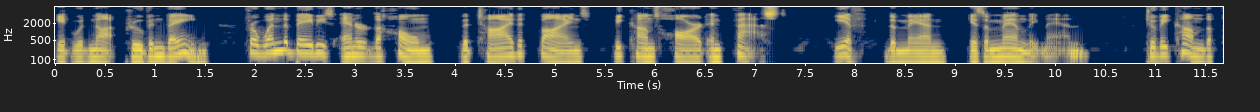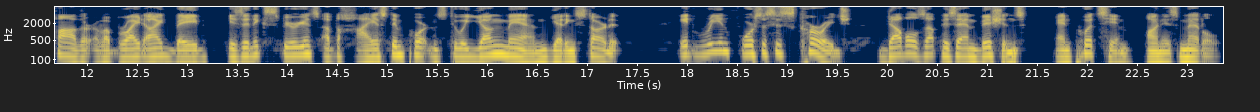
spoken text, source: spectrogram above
it would not prove in vain, for when the babies enter the home the tie that binds becomes hard and fast if the man is a manly man. To become the father of a bright eyed babe is an experience of the highest importance to a young man getting started. It reinforces his courage, doubles up his ambitions, and puts him on his mettle.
